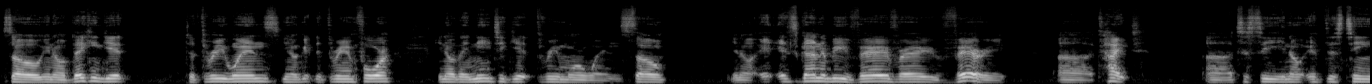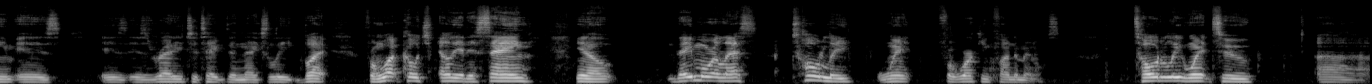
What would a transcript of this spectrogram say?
So you know if they can get to three wins, you know, get to three and four, you know, they need to get three more wins. So, you know, it, it's going to be very, very, very uh, tight uh, to see, you know, if this team is is is ready to take the next leap. But from what Coach Elliott is saying, you know, they more or less totally went for working fundamentals. Totally went to uh,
